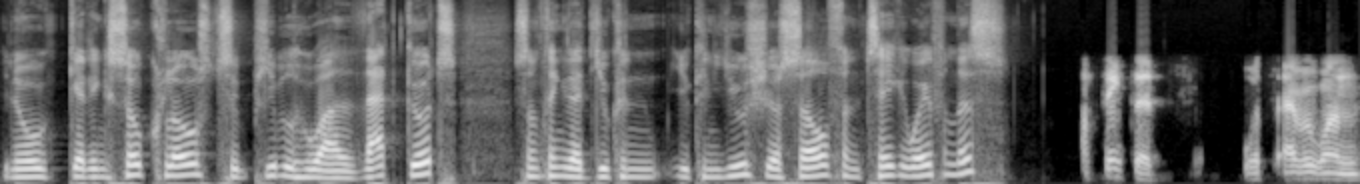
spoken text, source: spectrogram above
you know getting so close to people who are that good something that you can you can use yourself and take away from this i think that what everyone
